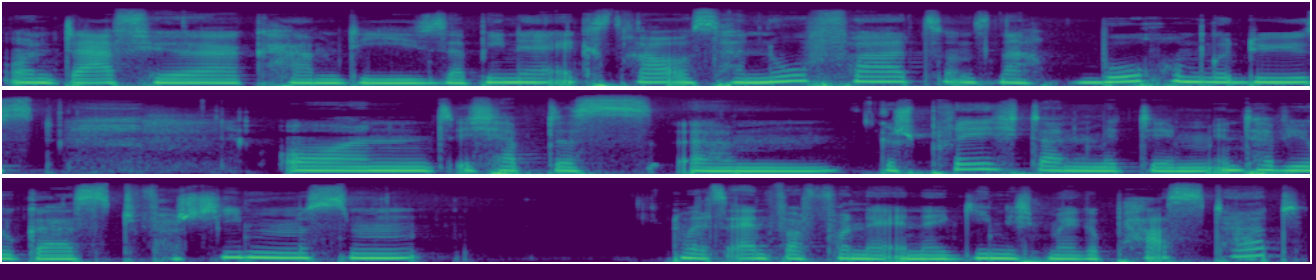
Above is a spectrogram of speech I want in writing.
Und dafür kam die Sabine extra aus Hannover zu uns nach Bochum gedüst. Und ich habe das ähm, Gespräch dann mit dem Interviewgast verschieben müssen, weil es einfach von der Energie nicht mehr gepasst hat.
